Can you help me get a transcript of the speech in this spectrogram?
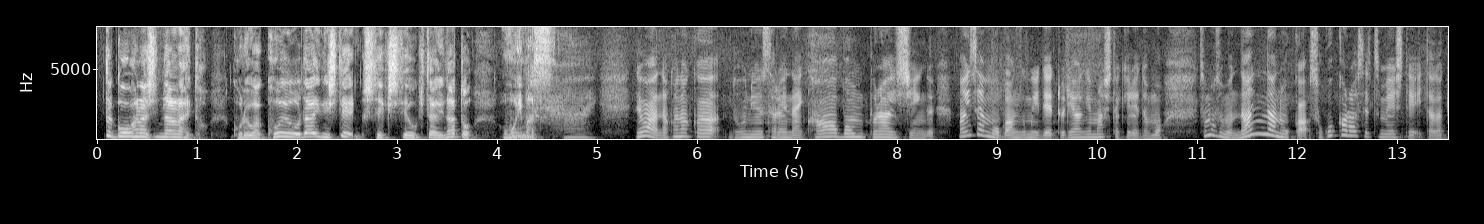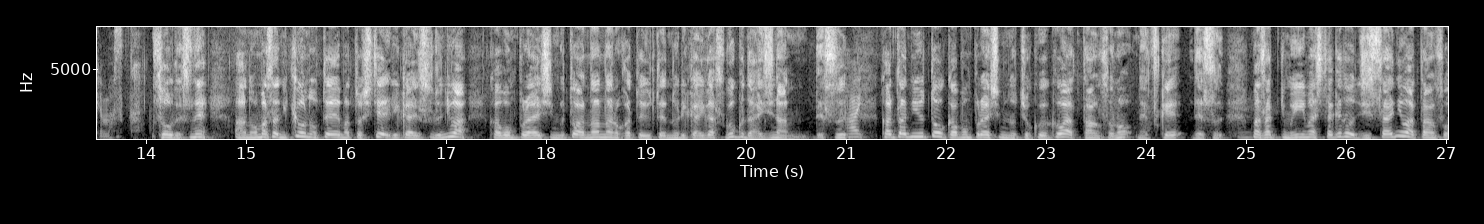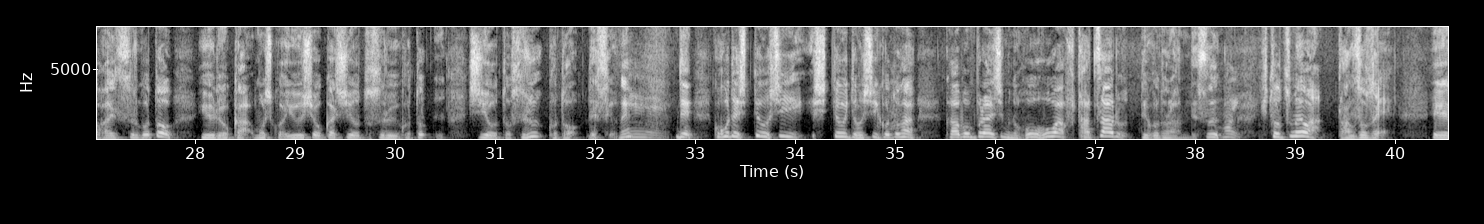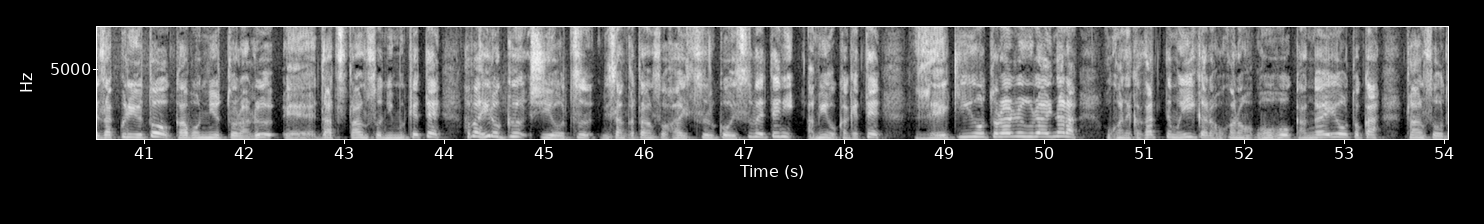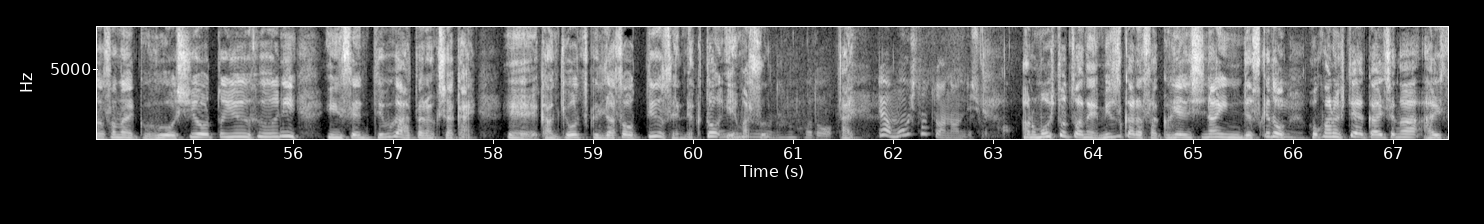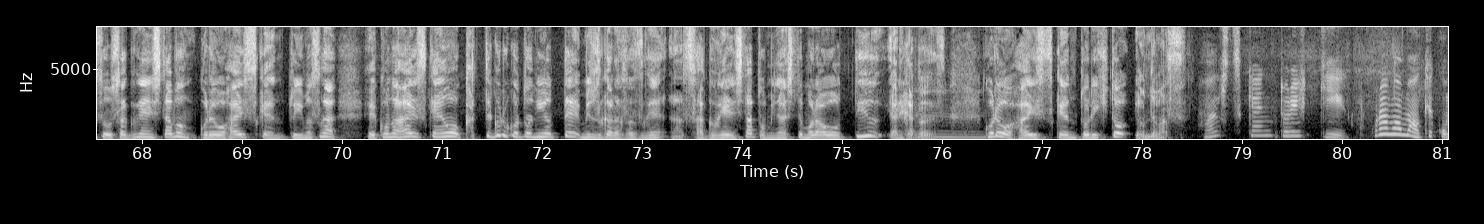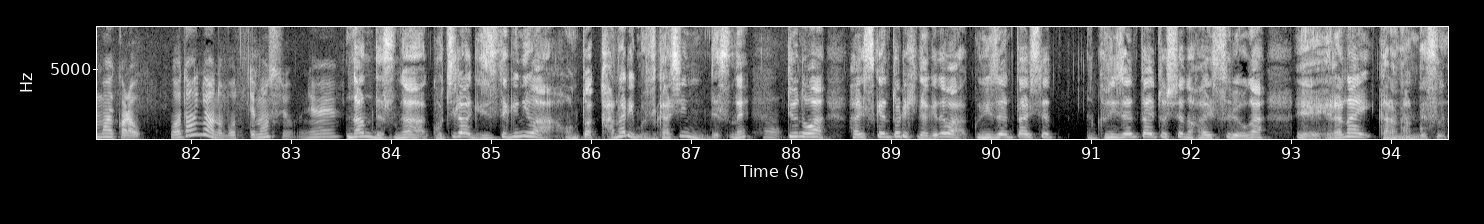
全くお話にならないと。これは声を大にして指摘しておきたいなと思います。はいではなかなか導入されないカーボンプライシング、まあ、以前も番組で取り上げましたけれどもそもそも何なのかそこから説明していただけますか？そうですね。あのまさに今日のテーマとして理解するにはカーボンプライシングとは何なのかという点の理解がすごく大事なんです、はい、簡単に言うとカーボンプライシングの直訳は炭素の値付けです、うん、まあ、さっきも言いましたけど実際には炭素を排出することを有料化もしくは有償化しようとすることしようとすることですよね、えー、でここで知ってほしい知っておいてほしいことがカーボンプライシングの方法は2つあるっていうことなんです。はい、1つ目は炭素税えー、ざっくり言うとカーボンニュートラル、えー、脱炭素に向けて幅広く CO2 二酸化炭素を排出する行為全てに網をかけて税金を取られるぐらいならお金かかってもいいから他の方法を考えようとか炭素を出さない工夫をしようというふうにインセンティブが働く社会、えー、環境を作り出そうっていう戦略と言えます。なるほど、はい、ではもう一つは何でしょうか？あのもう一つはね自ら削減しないんですけど、うん、他の人や会社が排出を削減した分これを排出権と言いますが、えー、この排出権を買ってくることによって自ら削減削減したとみなしてもらおうっていうやり方です。これを排出権取引と呼んでます。排出権取引これはまあ結構前から話題には上ってますよね。なんですがこちらは技術的には本当はかなり難しいんですね。というのは排出権取引だけでは国全体して国全体としての排出量が、えー、減らないからなんです。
